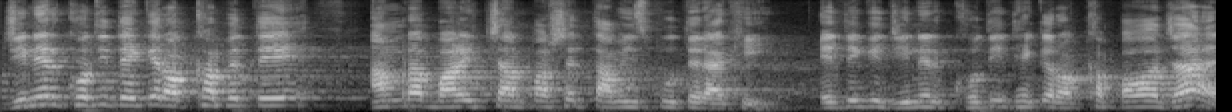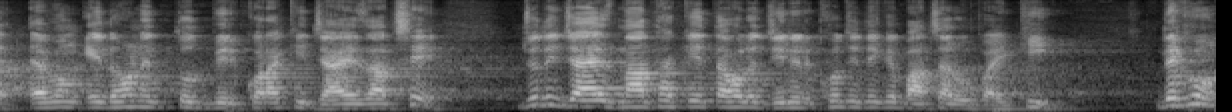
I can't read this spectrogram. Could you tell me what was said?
জিনের ক্ষতি থেকে রক্ষা পেতে আমরা বাড়ির চারপাশে তাবিজ পুঁতে রাখি। এতে কি জিনের ক্ষতি থেকে রক্ষা পাওয়া যায় এবং এ ধরনের তদবির করা কি জায়েজ আছে? যদি জায়েজ না থাকে, তাহলে জিনের ক্ষতি থেকে বাঁচার উপায় কি? দেখুন,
